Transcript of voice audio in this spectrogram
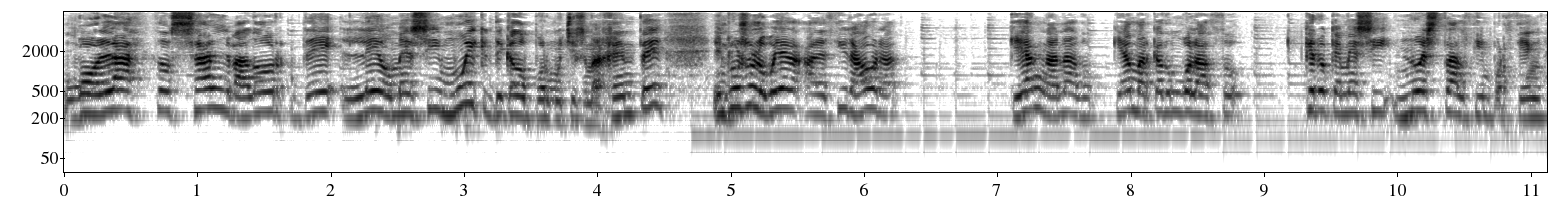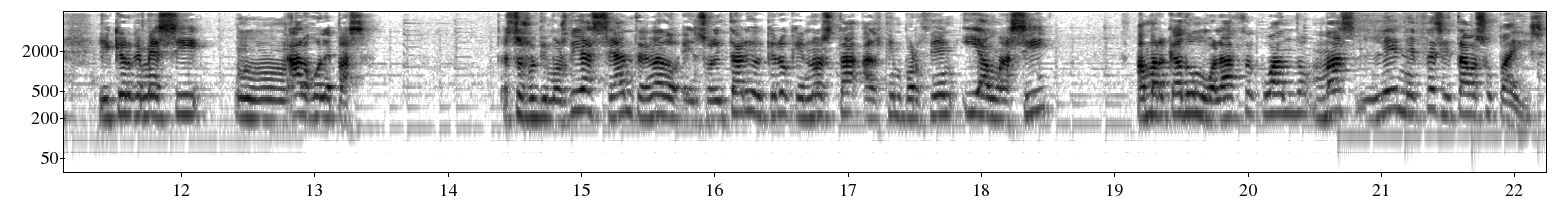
golazo salvador de Leo Messi, muy criticado por muchísima gente, incluso Lo voy a decir ahora, que han ganado, que han marcado un golazo, creo que Messi no está al 100% y creo que Messi mm, algo le pasa. Estos últimos días se ha entrenado en solitario y creo que no está al 100% y aún así ha marcado un golazo cuando más le necesitaba su país,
